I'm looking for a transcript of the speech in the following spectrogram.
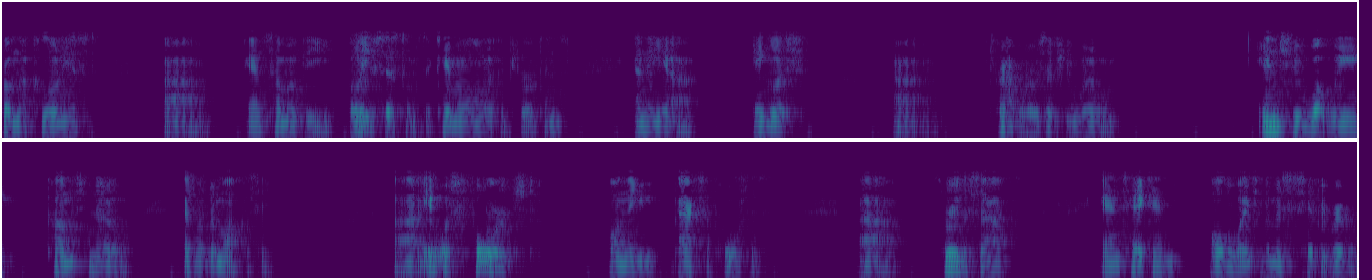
from the colonialist uh, and some of the belief systems that came along with the Puritans and the uh, English uh, travelers, if you will, into what we come to know as a democracy. Uh, it was forged on the backs of horses uh, through the South and taken all the way to the Mississippi River.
